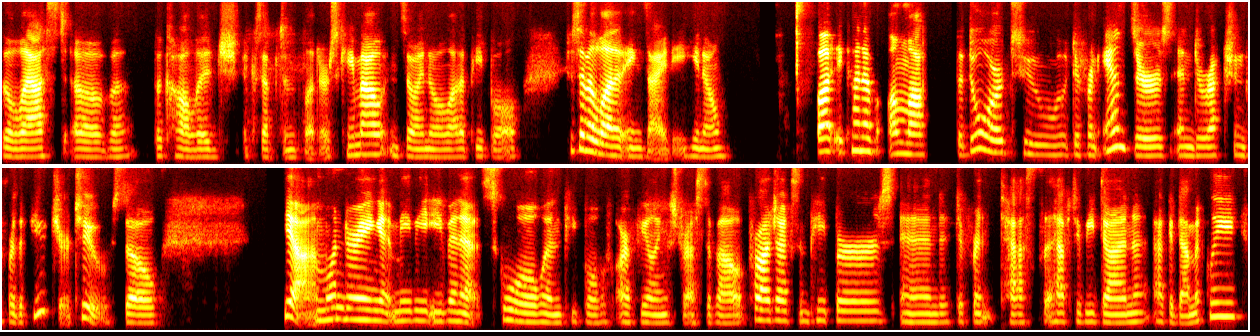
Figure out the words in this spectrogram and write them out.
the last of the college acceptance letters came out. And so I know a lot of people just have a lot of anxiety, you know, but it kind of unlocked the door to different answers and direction for the future too. So yeah, I'm wondering at maybe even at school when people are feeling stressed about projects and papers and different tasks that have to be done academically,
